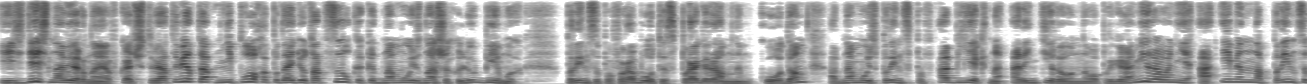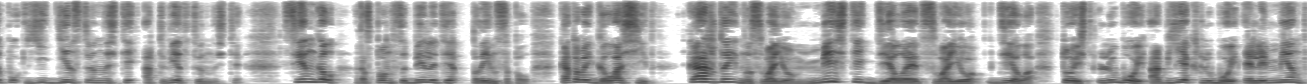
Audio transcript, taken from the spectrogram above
И здесь, наверное, в качестве ответа неплохо подойдет отсылка к одному из наших любимых принципов работы с программным кодом, одному из принципов объектно-ориентированного программирования, а именно принципу единственности ответственности. Single Responsibility Principle, который гласит – Каждый на своем месте делает свое дело, то есть любой объект, любой элемент,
